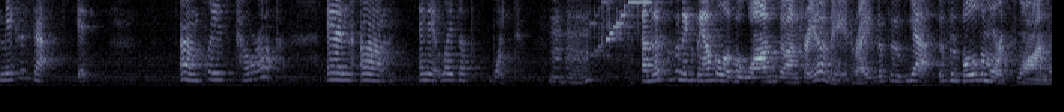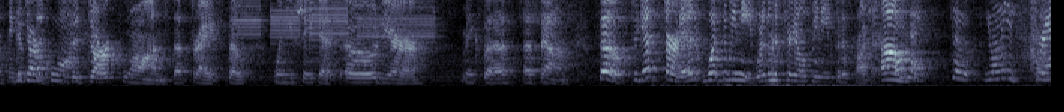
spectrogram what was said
makes a sound. It um, plays power up, and um, and it lights up white. Mm-hmm. And this is an example of a wand that Andrea made, right? This is Yeah. This is Voldemort's wand. I think The it's dark the, wand. The dark wand. That's right. So when you shake it, oh dear, makes a, a sound. So to get started, what do we need? What are the materials we need for this project? Um, okay, so you'll need string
